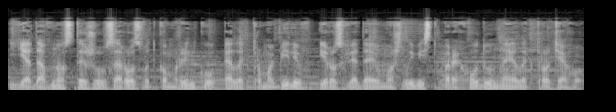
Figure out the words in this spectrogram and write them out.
Я давно стежу за розвитком ринку електромобілів і розглядаю можливість переходу на електротягу.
